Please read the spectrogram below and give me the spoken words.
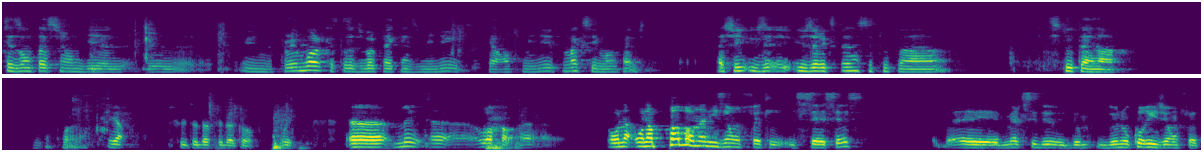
présentation ديال ديال une framework تقدر تجبر فيها 15 minutes 40 minutes maximum فهمت هادشي user user experience c'est tout un c'est tout un art Donc, voilà Yeah, je suis tout à fait d'accord. Oui. Euh, mais euh, euh on n'a on a pas banalisé en fait le CSS. Et merci de, de, de, nous corriger en fait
